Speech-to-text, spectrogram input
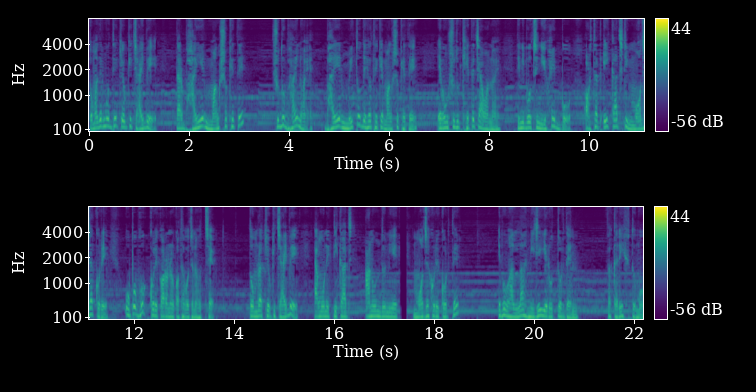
তোমাদের মধ্যে কেউ কি চাইবে? তার ভাইয়ের মাংস খেতে? শুধু ভাই নয়, ভাইয়ের মৃত দেহ থেকে মাংস খেতে এবং শুধু খেতে চাওয়া নয়, তিনি বলছেন ইউহেব্য অর্থাৎ এই কাজটি মজা করে, উপভোগ করে করানোর কথা বোঝানো হচ্ছে। তোমরা কেউ কি চাইবে এমন একটি কাজ আনন্দ নিয়ে, মজা করে করতে? এবং আল্লাহ নিজেই এর উত্তর দেন ফাকারিহ তুমু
